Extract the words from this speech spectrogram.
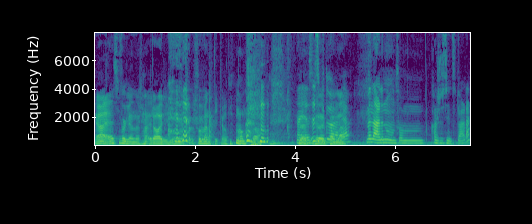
Ja, jeg er selvfølgelig en raring. Jeg forventer ikke at noen skal Nei, jeg synes ikke du er det. Men er det noen som kanskje syns du er det?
